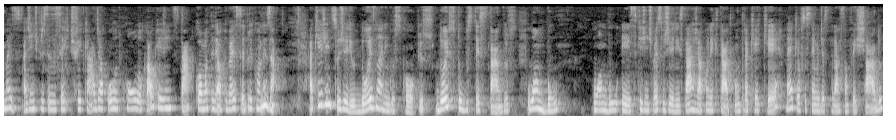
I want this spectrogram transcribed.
mas a gente precisa certificar de acordo com o local que a gente está, qual material que vai ser preconizado. Aqui a gente sugeriu dois laringoscópios, dois tubos testados, o AMBU, o AMBU esse que a gente vai sugerir estar já conectado com o traquequer, né, que é o sistema de aspiração fechado.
